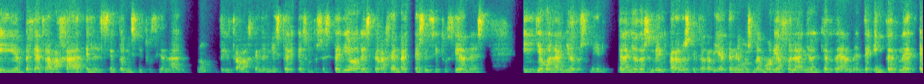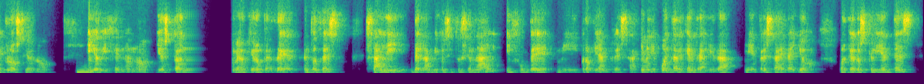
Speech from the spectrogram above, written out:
y empecé a trabajar en el sector institucional. ¿no? Yo trabajé en el Ministerio de Asuntos Exteriores, trabajé en varias instituciones y llegó el año 2000. El año 2000, para los que todavía tenemos memoria, fue el año en que realmente Internet eclosionó. Y yo dije, no, no, yo esto no me lo quiero perder. Entonces salí del ámbito institucional y fundé mi propia empresa. Y me di cuenta de que en realidad mi empresa era yo, porque los clientes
